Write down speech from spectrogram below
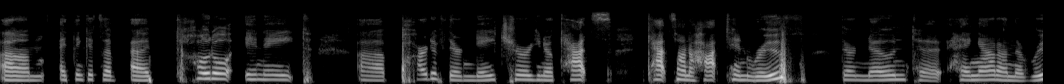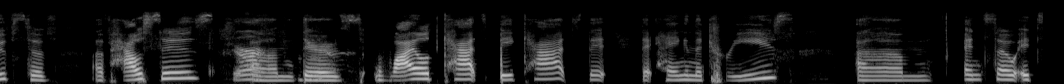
Um, I think it's a, a total innate uh, part of their nature. You know, cats cats on a hot tin roof. They're known to hang out on the roofs of of houses. Sure. Um, mm-hmm. there's wild cats, big cats that that hang in the trees. Um, and so it's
